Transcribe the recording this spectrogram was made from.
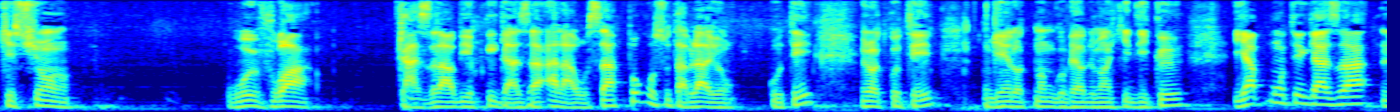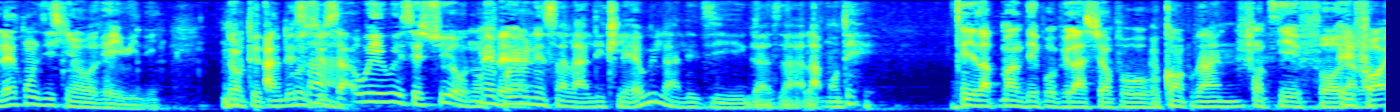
question revoir Gaza, ou bien pris Gaza à la Oussa, pour qu'on sous table côté. Et l'autre côté, il y a l'autre membre du gouvernement qui dit que, il y a monté Gaza, les conditions réunies. Donc, à cause ça. de ça, oui, oui, c'est sûr. Mais Premier ministre, là, il est clair, oui, là, il dit Gaza, la montée. Et la demande des populations pour comprendre, font effort, Effort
